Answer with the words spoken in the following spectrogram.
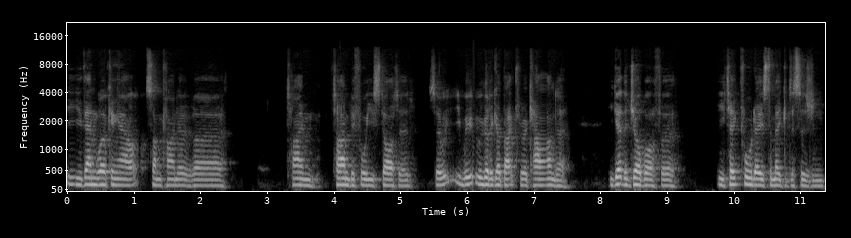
you then working out some kind of uh, time time before you started. So we, we've got to go back through a calendar. You get the job offer, you take four days to make a decision,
